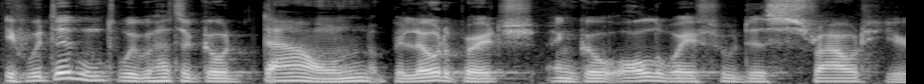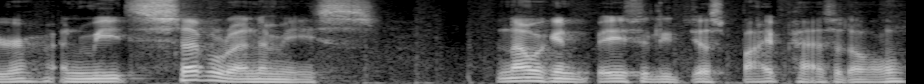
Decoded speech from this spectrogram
If we didn't, we would have to go down below the bridge and go all the way through this shroud here and meet several enemies. Now we can basically just bypass it all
